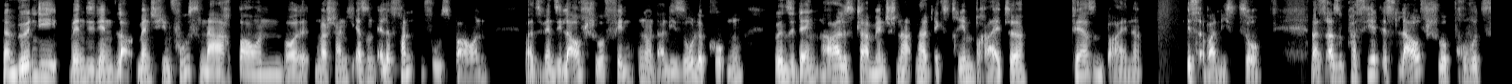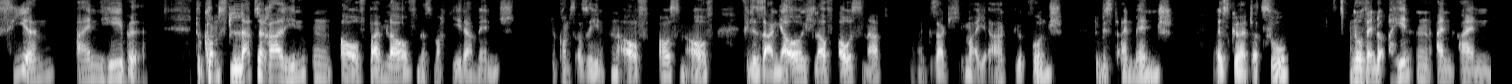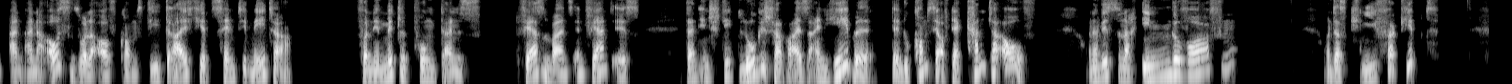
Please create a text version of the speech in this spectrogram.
dann würden die, wenn sie den menschlichen Fuß nachbauen wollten, wahrscheinlich eher so einen Elefantenfuß bauen. Weil wenn sie Laufschuhe finden und an die Sohle gucken, würden sie denken, ah, alles klar, Menschen hatten halt extrem breite Fersenbeine. Ist aber nicht so. Was also passiert ist, Laufschuhe provozieren einen Hebel. Du kommst lateral hinten auf beim Laufen, das macht jeder Mensch. Du kommst also hinten auf, außen auf. Viele sagen, ja, oh, ich laufe außen ab. Dann sage ich immer, ja, Glückwunsch, du bist ein Mensch. Es gehört dazu. Nur wenn du hinten an, an, an einer Außensohle aufkommst, die drei, vier Zentimeter von dem Mittelpunkt deines Fersenbeins entfernt ist, dann entsteht logischerweise ein Hebel, denn du kommst ja auf der Kante auf. Und dann wirst du nach innen geworfen und das Knie verkippt.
